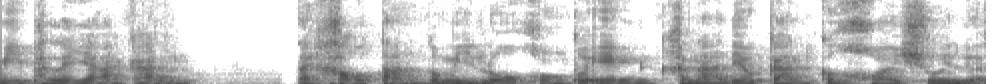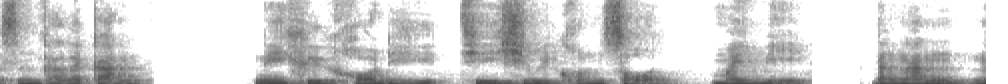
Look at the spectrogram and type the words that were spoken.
มีภรรยากัน แต่เขาต่างก็มีโลกของตัวเอง ขณะเดียวกันก็คอยช่วยเหลือซึ่งกันและกัน นี่คือข้อดีที่ชีวิตคนโสดไม่มี ดังนั้นใน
